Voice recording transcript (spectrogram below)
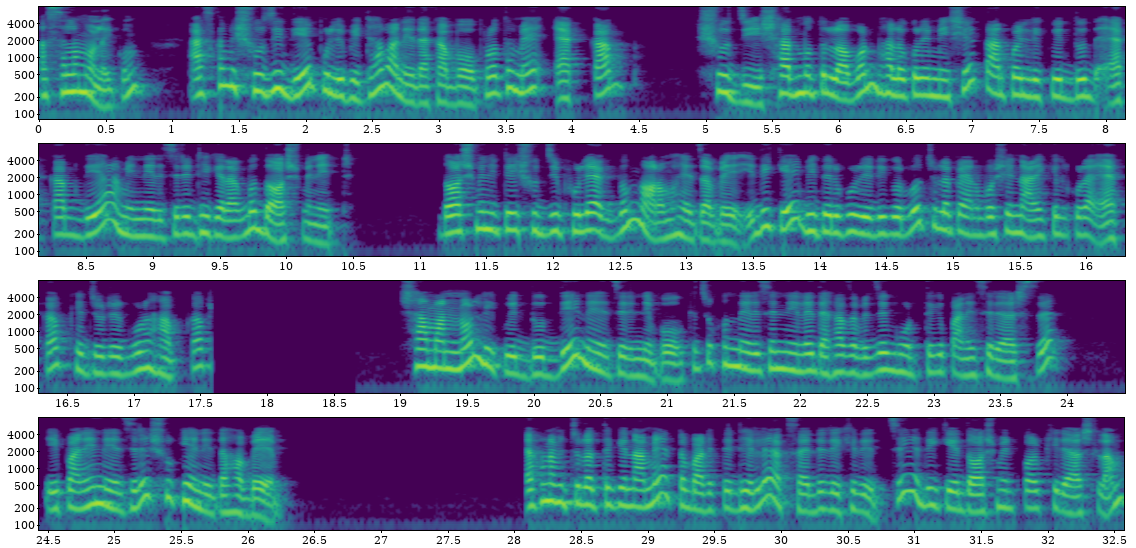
আসসালামু আলাইকুম। আজকে আমি সুজি দিয়ে পুলি পিঠা বানিয়ে দেখাবো। প্রথমে এক কাপ সুজি, স্বাদ মতো লবণ ভালো করে মিশিয়ে তারপর লিকুইড দুধ এক কাপ দিয়ে আমি নেড়েচেড়ে ঢেকে রাখব দশ মিনিট। দশ মিনিটে সুজি ফুলে একদম নরম হয়ে যাবে। এদিকে ভিতরে পুর রেডি করব। চুলা প্যান বসে নারিকেল কুড়া এক কাপ, খেজুরের গুড় হাফ কাপ সামান্য লিকুইড দুধ দিয়ে নেড়েচেড়ে নেব। কিছুক্ষণ নেড়েচেড়ে নিলে দেখা যাবে যে গুড় থেকে পানি ছেড়ে আসছে। এই পানি নেড়েচেড়ে শুকিয়ে নিতে হবে। এখন আমি চুলার থেকে নামে একটা বাড়িতে ঢেলে এক সাইডে রেখে দিচ্ছি। এদিকে দশ মিনিট পর ফিরে আসলাম।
